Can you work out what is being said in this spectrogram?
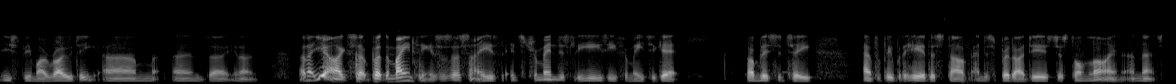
used to be my roadie, um, and uh, you know, and uh, yeah, I accept. But the main thing is, as I say, is it's tremendously easy for me to get publicity and for people to hear the stuff and to spread ideas just online, and that's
